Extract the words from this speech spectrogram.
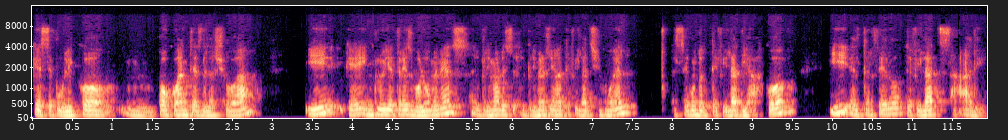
que se publicó mm, poco antes de la Shoah y que incluye tres volúmenes. El primero, es, el primero se llama Tefilat Shemuel, el segundo Tefilat Yaakov y el tercero Tefilat Saadi.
